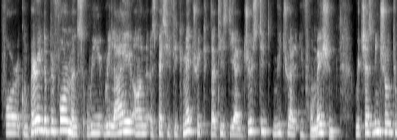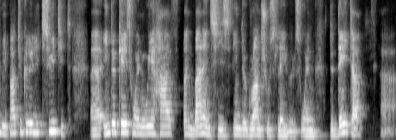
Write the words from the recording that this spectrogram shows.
For comparing the performance, we rely on a specific metric that is the adjusted mutual information, which has been shown to be particularly suited uh, in the case when we have unbalances in the ground truth labels, when the data uh,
